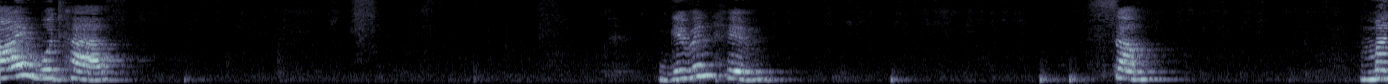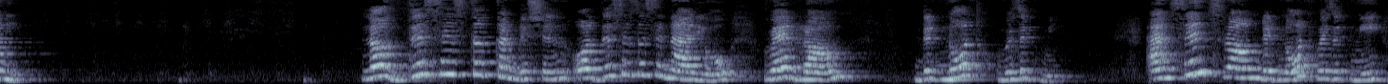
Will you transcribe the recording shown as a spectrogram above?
I would have given him some money. Now this is the condition or this is the scenario where Ram did not visit me. And since Ram did not visit me,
